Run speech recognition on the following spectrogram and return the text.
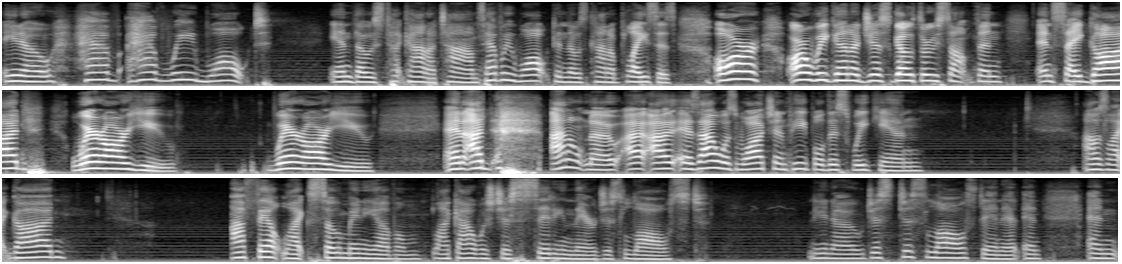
You know, have have we walked? In those t- kind of times? Have we walked in those kind of places? Or are we going to just go through something and say, God, where are you? Where are you? And I, I don't know. I, I, as I was watching people this weekend, I was like, God, I felt like so many of them, like I was just sitting there, just lost you know just just lost in it and and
